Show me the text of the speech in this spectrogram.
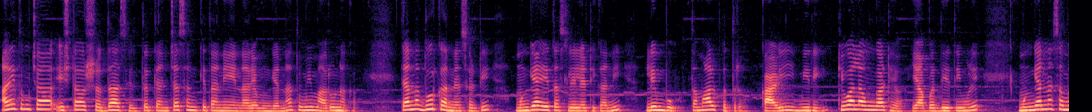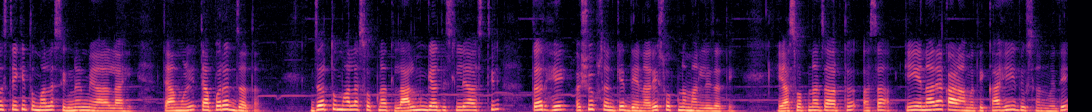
आणि तुमच्या इष्टावर श्रद्धा असेल तर त्यांच्या संकेताने येणाऱ्या मुंग्यांना तुम्ही मारू नका. त्यांना दूर करण्यासाठी मुंग्या येत असलेल्या ठिकाणी लिंबू तमालपत्र काळी मिरी किंवा लवंगा ठेवा. या पद्धतीमुळे मुंग्यांना समजते की तुम्हाला सिग्नल मिळाला आहे. त्यामुळे त्या परत जातात. जर तुम्हाला स्वप्नात लाल मुंग्या दिसल्या असतील तर हे अशुभ संकेत देणारे स्वप्न मानले जाते. या स्वप्नाचा अर्थ असा की येणाऱ्या काळामध्ये काही दिवसांमध्ये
